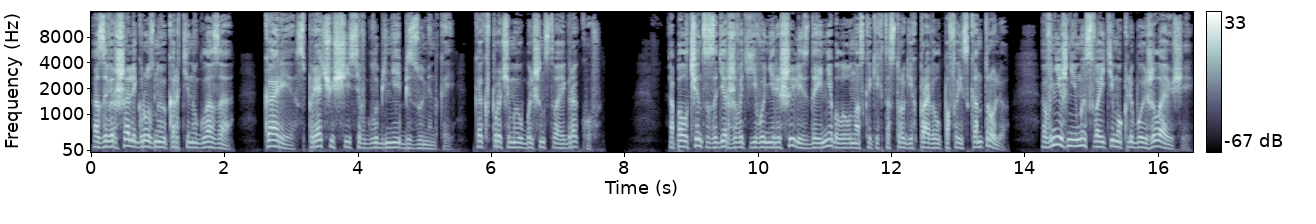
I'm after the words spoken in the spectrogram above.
а завершали грозную картину глаза. Карие, спрячущиеся в глубине безуминкой, как, впрочем, и у большинства игроков. Ополченцы задерживать его не решились, да и не было у нас каких-то строгих правил по фейс-контролю. В Нижний мыс войти мог любой желающий.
